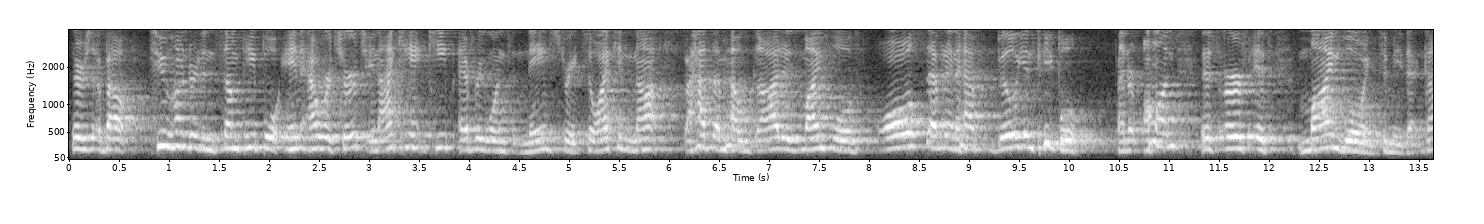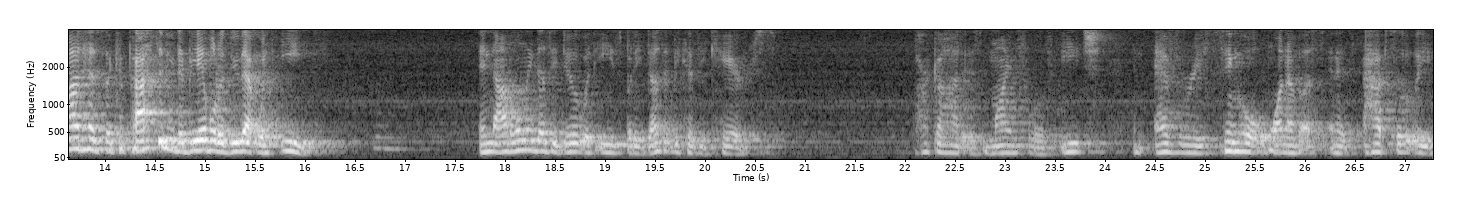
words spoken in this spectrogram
There's about 200 and some people in our church, and I can't keep everyone's name straight, so I cannot fathom how God is mindful of all seven and a half billion people and are on this earth, it's mind blowing to me that God has the capacity to be able to do that with ease. And not only does He do it with ease, but He does it because He cares. Our God is mindful of each and every single one of us, and it's absolutely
